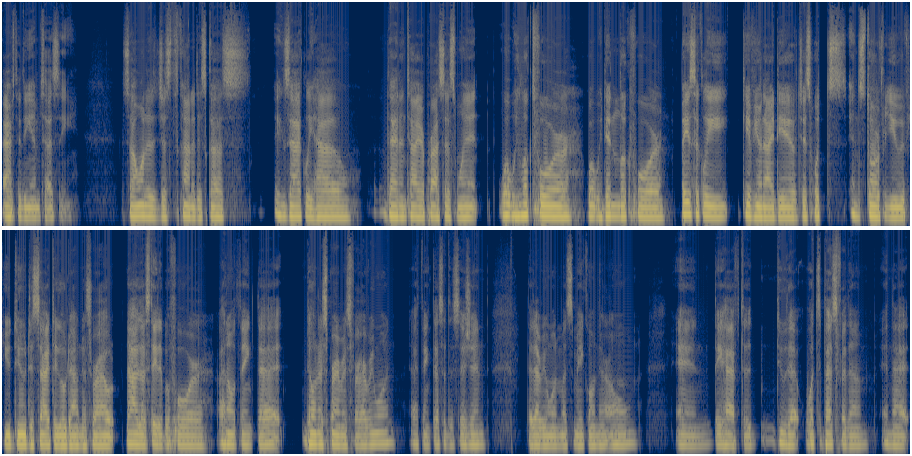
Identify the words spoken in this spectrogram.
after the mTESE. So I wanted to just kind of discuss exactly how that entire process went, what we looked for, what we didn't look for, basically give you an idea of just what's in store for you if you do decide to go down this route. Now, as I've stated before, I don't think that donor sperm is for everyone. I think that's a decision that everyone must make on their own. And they have to do that what's best for them in that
